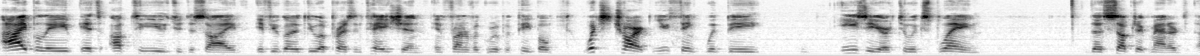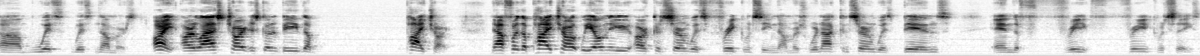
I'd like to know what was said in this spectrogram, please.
I believe it's up to you to decide if you're going to do a presentation in front of a group of people, which chart you think would be easier to explain the subject matter um, with, with numbers. All right, our last chart is going to be the pie chart. Now for the pie chart, we only are concerned with frequency numbers. We're not concerned with bins and the free frequencies.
